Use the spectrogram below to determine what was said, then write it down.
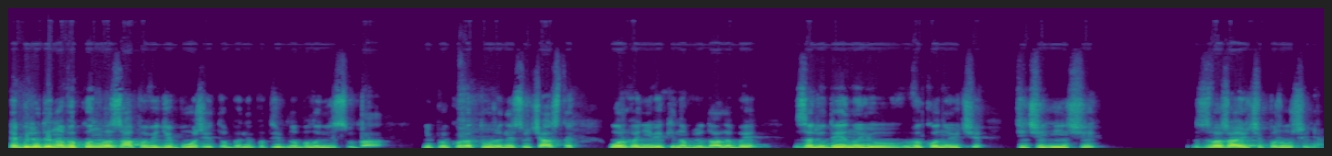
Якби людина виконувала заповіді Божі, то би не потрібно було ні суда, ні прокуратури, ні сучасних органів, які наблюдали би за людиною, виконуючи ті чи інші, зважаючи порушення.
